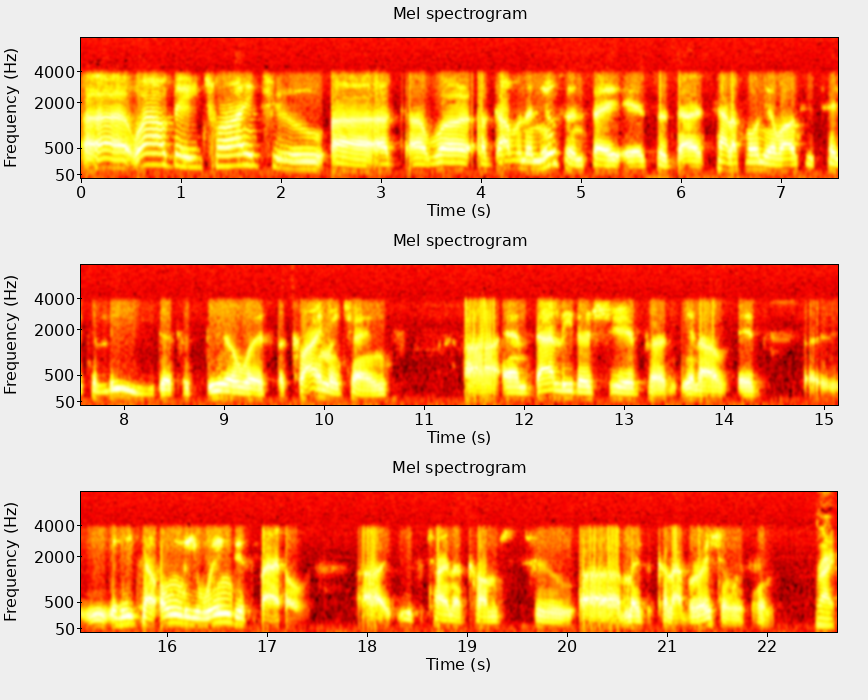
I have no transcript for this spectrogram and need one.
Uh, well, they try to uh, uh, uh what Governor Newsom say is that California wants to take a lead to deal with the climate change uh, and that leadership, uh, you know, it's uh, he can only win this battle uh, if China comes to uh, make a collaboration with him. Right.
